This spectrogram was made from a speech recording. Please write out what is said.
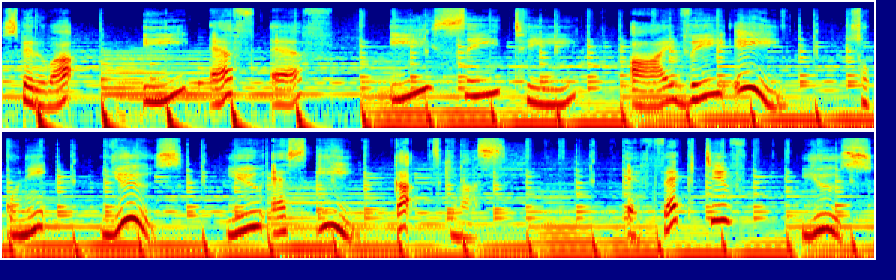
スペルは E C T I V E そこに use USE がつきます effective use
